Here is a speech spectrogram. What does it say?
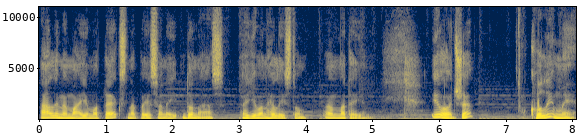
але ми маємо текст, написаний до нас євангелистом е, Матеєм. І отже, коли ми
